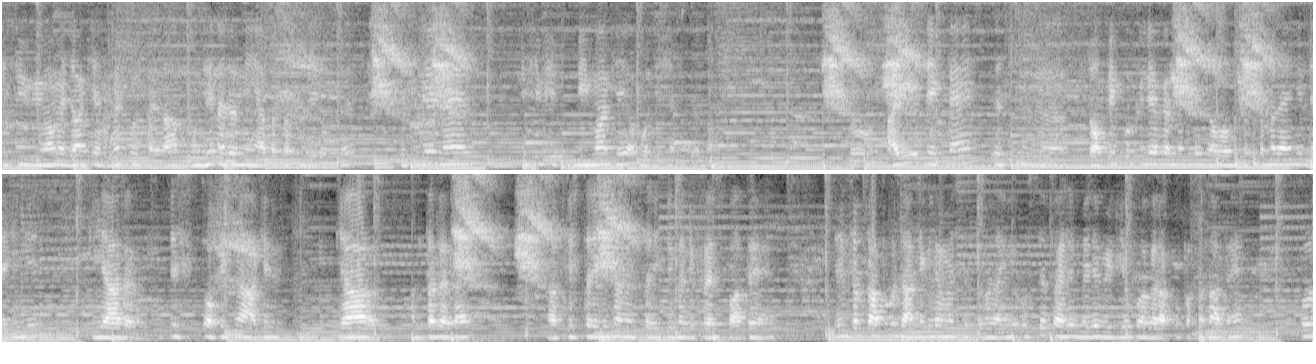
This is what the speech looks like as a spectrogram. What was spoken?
किसी भी बीमा में जाके हमें कोई फ़ायदा मुझे नज़र नहीं आता पर्सनली रूप से इसलिए मैं किसी भी बीमा के अपोजिशन तो आइए देखते हैं इस टॉपिक को क्लियर करने के लिए जब हम सिस्टम में जाएँगे देखेंगे कि यार इस टॉपिक में आखिर क्या अंतर रहता है, और किस तरीके से हम इस तरीके में डिफरेंस पाते हैं। इन सब टॉपिक को जानने के लिए हमें सिस्टम में जाएँगे। उससे पहले मेरे वीडियो को अगर आपको पसंद आते हैं तो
